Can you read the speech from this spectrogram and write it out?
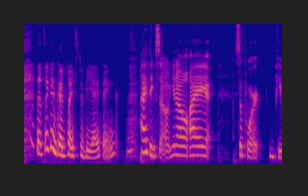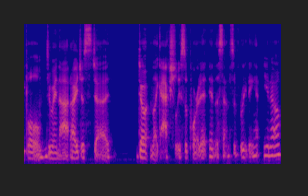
That's like a good place to be, I think. I think so. You know, I support people doing that. I just uh, don't like actually support it in the sense of reading it, you know?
